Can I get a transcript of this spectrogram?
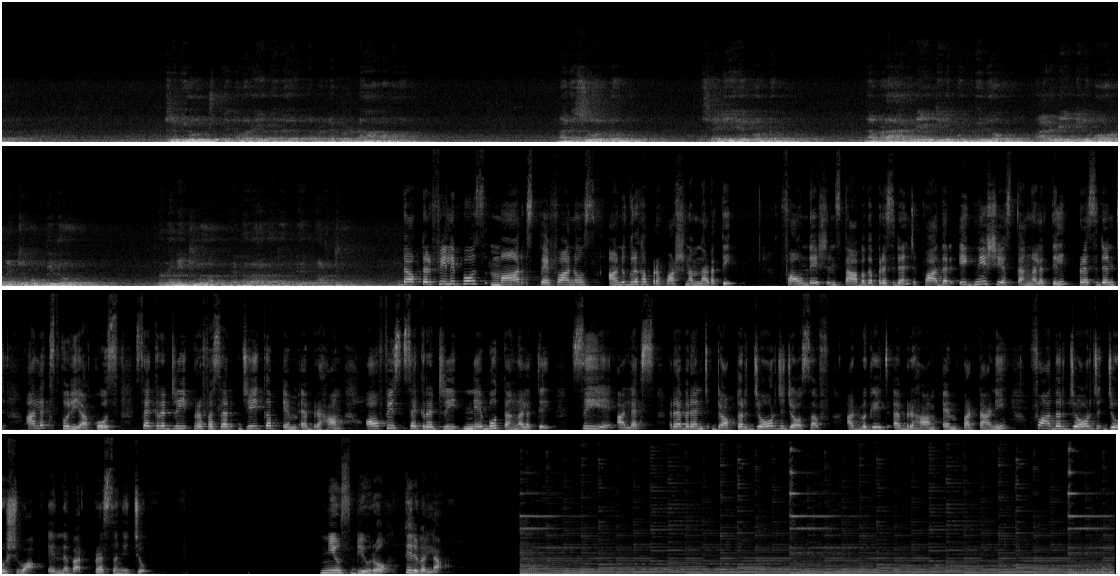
ട്രിബ്യൂട്ട് എന്ന് പറയുന്നത് നമ്മളുടെ പ്രണാമമാണ്. മനസ്സുകൊണ്ടും ശരീരം കൊണ്ടും നമ്മൾ ആരുടെയെങ്കിലും മുൻപിലോ ആരുടെയെങ്കിലും ഓർമ്മയ്ക്ക് മുമ്പിലോ പ്രണമിക്കുക എന്നതാണ് അതിന്റെ അർത്ഥം. ഡോക്ടർ ഫിലിപ്പോസ് മാർ സ്റ്റെഫാനോസ് അനുഗ്രഹ പ്രഭാഷണം നടത്തി. ഫൗണ്ടേഷൻ സ്ഥാപക president father Ignatius Thangalathil president Alex Kuriakose secretary professor Jacob M Abraham office secretary Nebu Thangalathil C A Alex reverend doctor George Joseph advocate Abraham M Pattani father George Joshua എന്നിവർ പ്രസംഗിച്ചു. News bureau Thiruvalla.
